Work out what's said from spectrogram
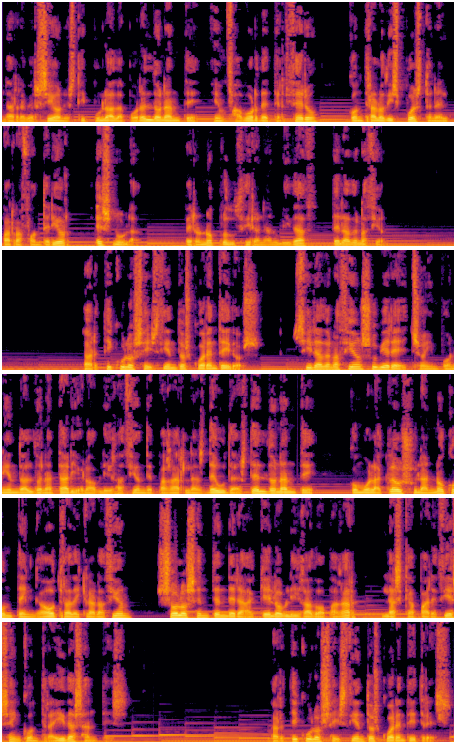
La reversión estipulada por el donante en favor de tercero contra lo dispuesto en el párrafo anterior es nula, pero no producirá nulidad de la donación. Artículo 642. Si la donación se hubiere hecho imponiendo al donatario la obligación de pagar las deudas del donante, como la cláusula no contenga otra declaración, sólo se entenderá aquel obligado a pagar las que apareciesen contraídas antes. Artículo 643.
